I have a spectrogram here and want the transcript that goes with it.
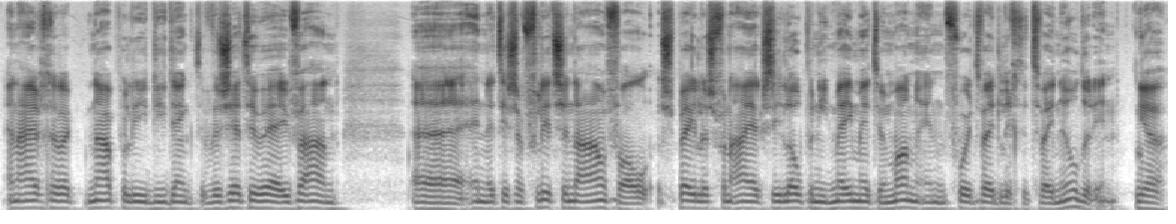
En eigenlijk Napoli die denkt, we zetten we even aan. Eh, en het is een flitsende aanval. Spelers van Ajax die lopen niet mee met hun man. En voor het weet ligt er 2-0 erin. Ja.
